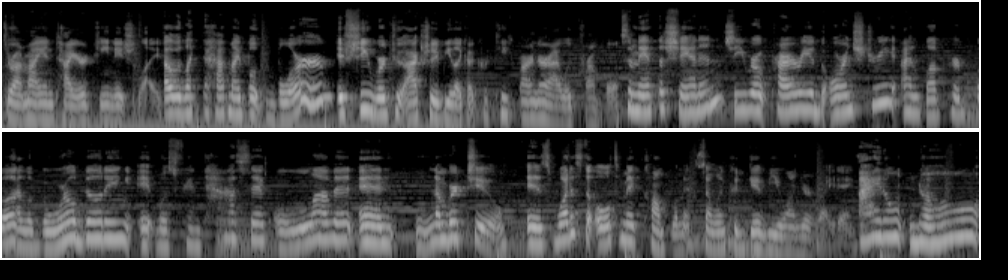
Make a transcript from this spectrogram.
throughout my entire teenage life. I would like to have my book blurb. If she were to actually be like a critique partner, I would crumble. Samantha Shannon, she wrote Priory of the Orange Tree. I love her book. I love the world building. It was fantastic. Love it. And number two is what is the ultimate compliment someone could give you on your writing? I don't know.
